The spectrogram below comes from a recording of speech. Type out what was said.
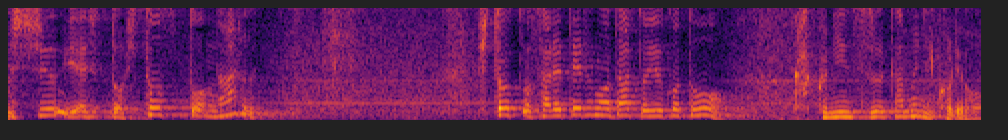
主イエスと一つとなる一つとされているのだということを確認するためにこれを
